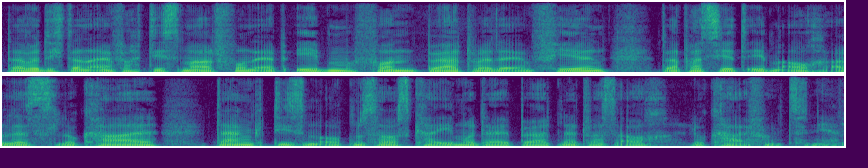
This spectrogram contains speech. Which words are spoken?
Da würde ich dann einfach die Smartphone-App eben von Birdweather empfehlen. Da passiert eben auch alles lokal, dank diesem Open Source KI-Modell BirdNet, was auch lokal funktioniert.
